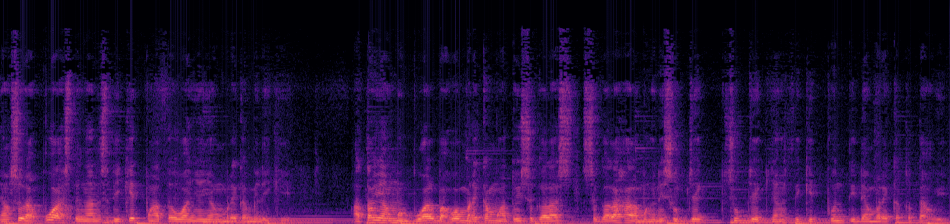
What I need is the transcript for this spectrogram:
yang sudah puas dengan sedikit pengetahuannya yang mereka miliki, atau yang membual bahwa mereka mengetahui segala segala hal mengenai subjek-subjek yang sedikit pun tidak mereka ketahui.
